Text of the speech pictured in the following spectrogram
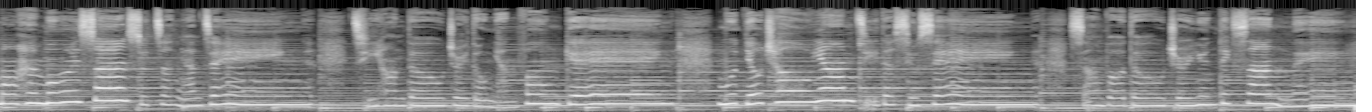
望向每双率真眼睛，似看到最动人风景，没有噪音，只得笑声。散播到最远的山岭。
